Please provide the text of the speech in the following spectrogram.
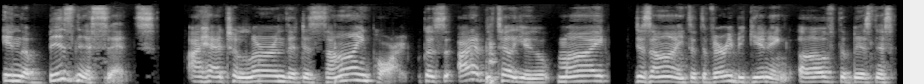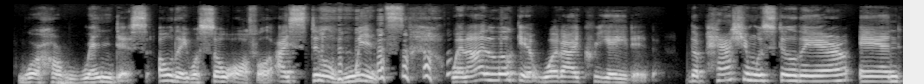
in the business sense. I had to learn the design part because I have to tell you, my designs at the very beginning of the business were horrendous. Oh, they were so awful. I still wince when I look at what I created. The passion was still there. And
